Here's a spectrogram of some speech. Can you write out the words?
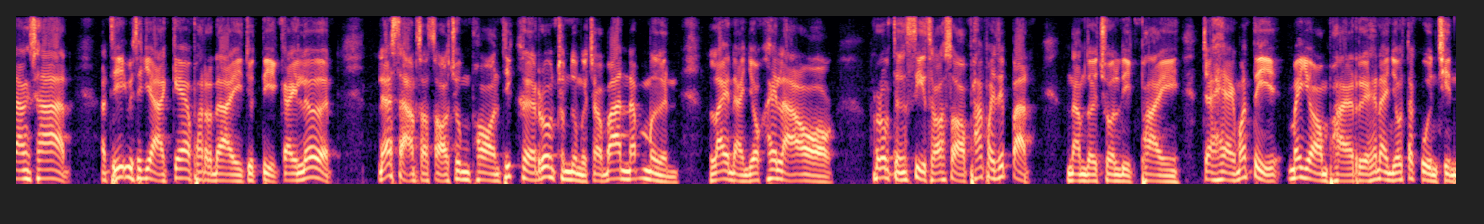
สร้างชาติอาทิวิทยาแก้วพระใดจุติไกรเลิศและสามสสชุมพรที่เคยร่วมชุมนุมกับชาวบ้านนับหมื่น ไล่นายกให้ลาออก รวมถึง 4 สสพักประชาธิปัตย์นำโดยชวนหลีกภัย จะแหกมติไม่ยอมพายเรือให้นายกตระกูลชิน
